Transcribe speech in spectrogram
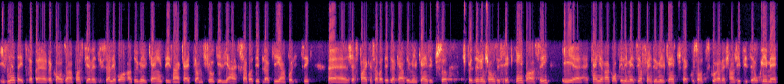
il venait d'être euh, reconduit en poste, puis il avait dit, vous allez voir en 2015 des enquêtes comme Joe Gilliard, ça va débloquer en politique. Euh, j'espère que ça va débloquer en 2015 et tout ça. Je peux dire une chose, il s'est rien passé. Et euh, quand il a rencontré les médias fin 2015, tout à coup, son discours avait changé, puis il disait oui, mais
